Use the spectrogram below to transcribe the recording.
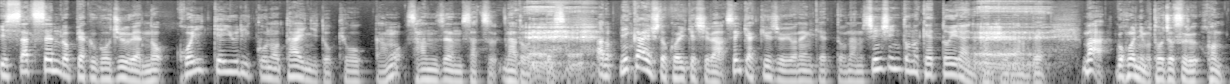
一冊1650円の小池百合子の大義と共感を3000冊などです。あの、二階氏と小池氏は1994年決闘なの、新進党の決闘以来の関係なので、まあ、ご本人も登場する本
